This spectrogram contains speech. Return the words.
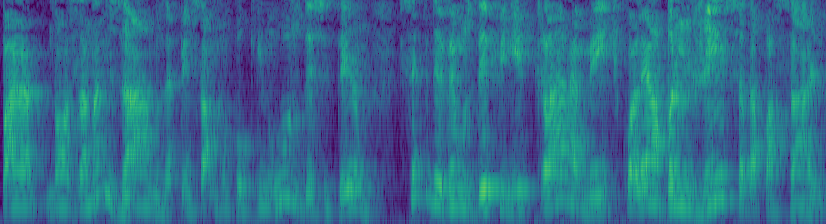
Para nós analisarmos, né, pensarmos um pouquinho no uso desse termo, sempre devemos definir claramente qual é a abrangência da passagem,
